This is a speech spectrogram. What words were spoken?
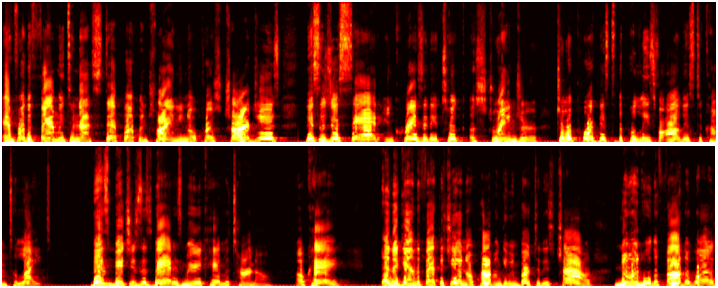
And for the family to not step up and try and, you know, press charges, this is just sad and crazy that it took a stranger to report this to the police for all this to come to light. This bitch is as bad as Mary Kay Letourneau, okay? And again, the fact that she had no problem giving birth to this child, knowing who the father was,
